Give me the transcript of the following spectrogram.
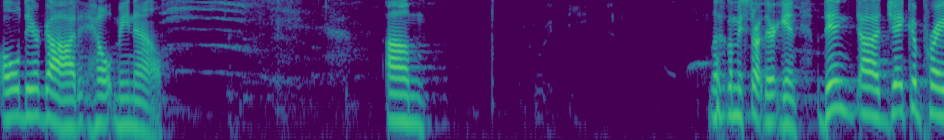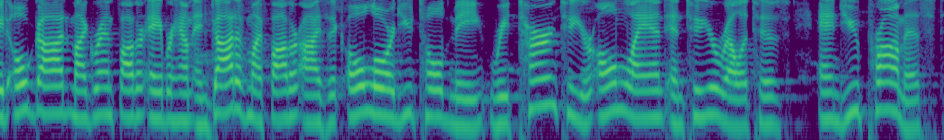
Oh, dear God, help me now. Um, let me start there again. Then uh, Jacob prayed, O God, my grandfather Abraham, and God of my father Isaac, O Lord, you told me, return to your own land and to your relatives, and you promised,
